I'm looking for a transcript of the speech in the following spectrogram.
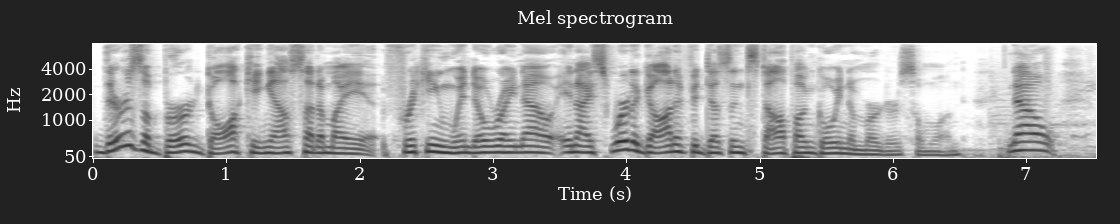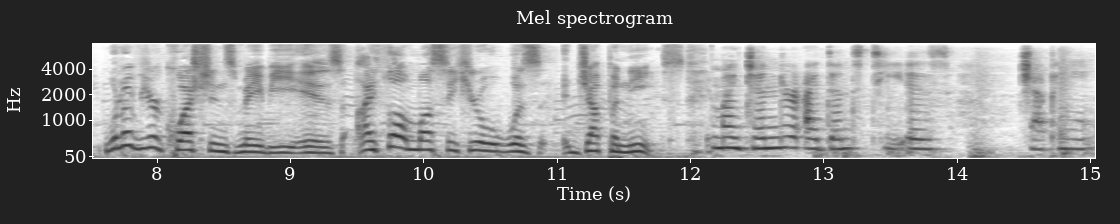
There is a bird gawking outside of my freaking window right now, and I swear to god if it doesn't stop, I'm going to murder someone. Now, one of your questions maybe is, I thought Masahiro was Japanese. My gender identity is Japanese.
